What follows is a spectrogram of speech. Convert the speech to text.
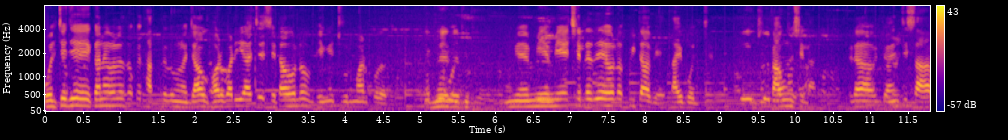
বলছে যে এখানে হলে তোকে থাকতে দেবো না। যাও ঘর বাড়ি আছে সেটা হলো ভেঙে চুরমার করে দেবো। মেয়ে মেয়ে মেয়ে ছেলেদের হলো পিটাবে তাই বলছে। কাউন্সিলার এটা জয়ন্তী সাহা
